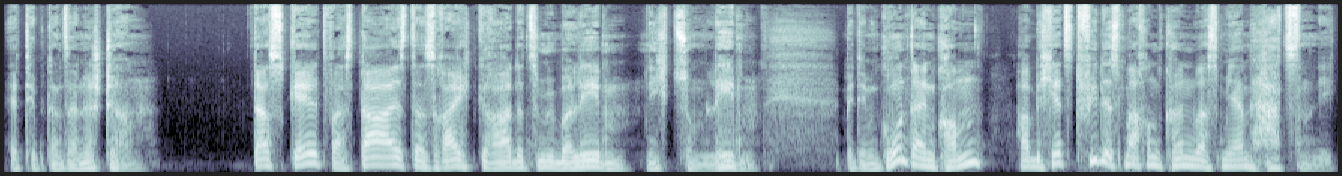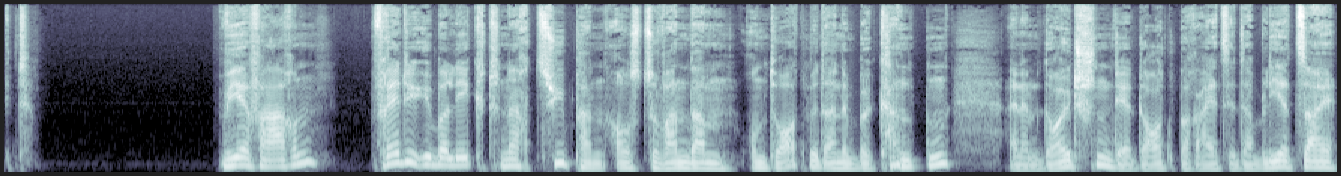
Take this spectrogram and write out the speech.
Er tippt an seine Stirn. Das Geld, was da ist, das reicht gerade zum Überleben, nicht zum Leben. Mit dem Grundeinkommen habe ich jetzt vieles machen können, was mir am Herzen liegt. Wir erfahren, Freddy überlegt, nach Zypern auszuwandern und dort mit einem Bekannten, einem Deutschen, der dort bereits etabliert sei,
